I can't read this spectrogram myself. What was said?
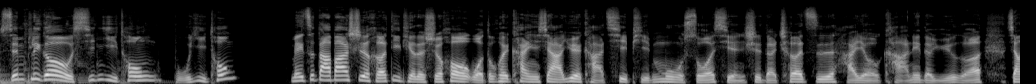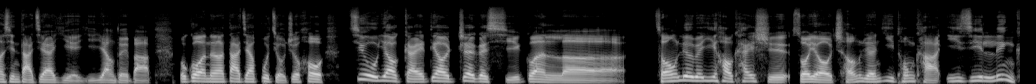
Simply Go 新易通不易通。每次搭巴士和地铁的时候，我都会看一下月卡器屏幕所显示的车资，还有卡内的余额。相信大家也一样，对吧？不过呢，大家不久之后就要改掉这个习惯了。从六月一号开始，所有成人易通卡 Easy Link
